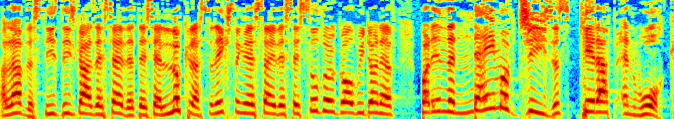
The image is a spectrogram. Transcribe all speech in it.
I love this. These, these guys, they say that. They say, look at us. The next thing they say, they say, silver or gold we don't have, but in the name of Jesus, get up and walk.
